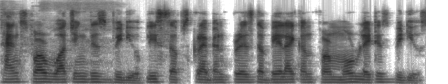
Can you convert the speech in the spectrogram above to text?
Thanks for watching this video. Please subscribe and press the bell icon for more latest videos.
